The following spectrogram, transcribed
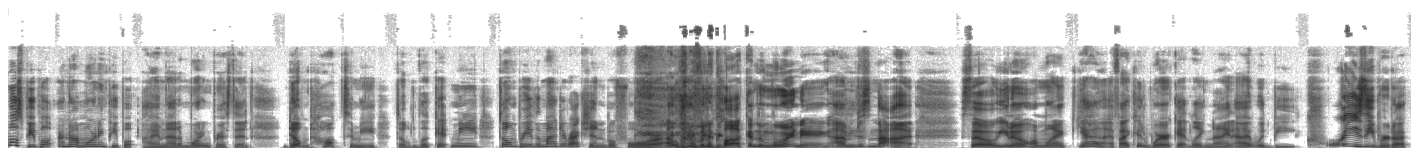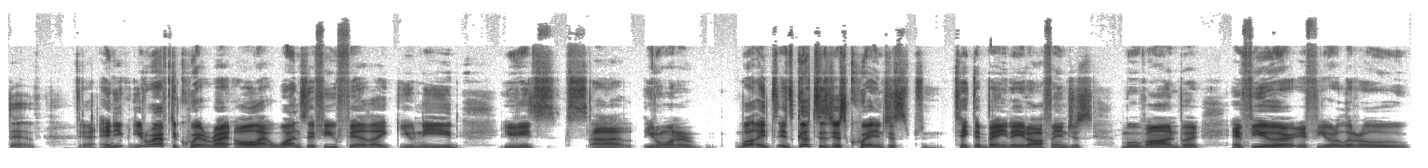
most people are not morning people. I am not a morning person. Don't talk to me. Don't look at me. Don't breathe in my direction before eleven o'clock in the morning. I'm just not. So you know, I'm like, yeah, if I could work at like nine, I would be crazy productive. Yeah, and you you don't have to quit right all at once if you feel like you need you need uh you don't want to. Well, it's it's good to just quit and just take the band-aid off and just move on. But if you're if you're a little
